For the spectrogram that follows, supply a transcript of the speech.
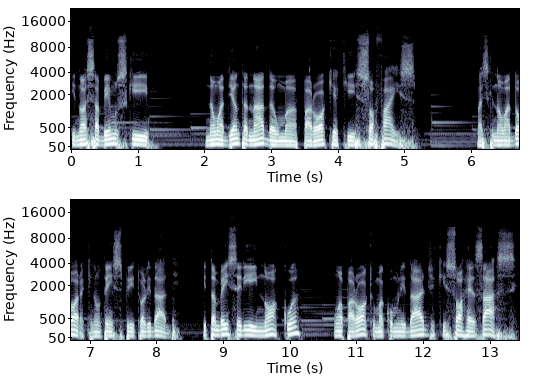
E nós sabemos que não adianta nada uma paróquia que só faz, mas que não adora, que não tem espiritualidade. E também seria inócua uma paróquia, uma comunidade que só rezasse,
